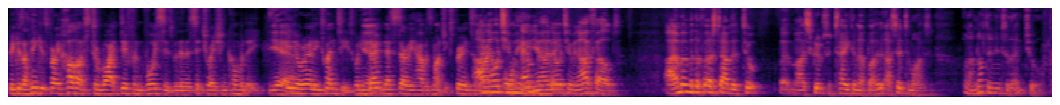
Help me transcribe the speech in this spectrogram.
because I think it's very hard to write different voices within a situation comedy Yeah. in your early 20s when you Yeah. don't necessarily have as much experience I know what you mean. Yeah, I know what you mean. I felt. I remember the first time that took that my scripts were taken up. I, I said to my wife, "Well, I'm not an intellectual."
